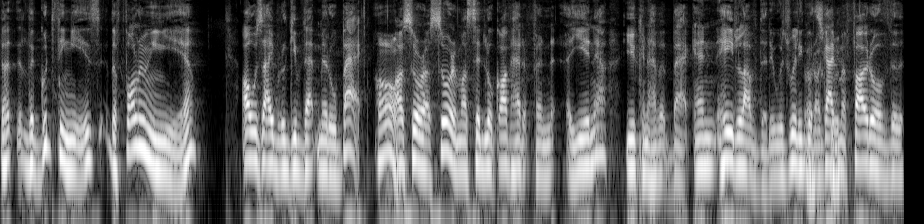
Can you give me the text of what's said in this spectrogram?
The, the good thing is, the following year, I was able to give that medal back. Oh. I saw I saw him. I said, "Look, I've had it for an- a year now. You can have it back." And he loved it. It was really good. That's I gave good. him a photo of the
